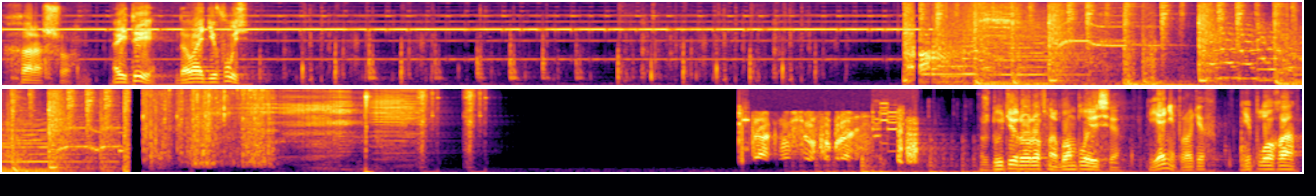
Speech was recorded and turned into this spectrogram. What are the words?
Хорошо. Эй ты, давай диффузь. Жду терроров на бомплейсе. Я не против. Неплохо.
